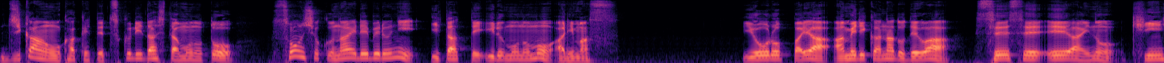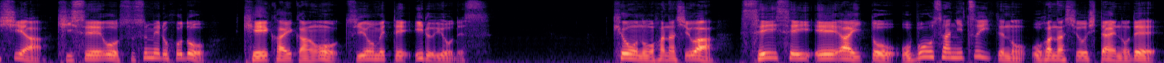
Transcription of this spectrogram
時間をかけて作り出したものと遜色ないレベルに至っているものもあります。ヨーロッパやアメリカなどでは生成 AI の禁止や規制を進めるほど警戒感を強めているようです。今日のお話は生成 AI とお坊さんについてのお話をしたいので、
